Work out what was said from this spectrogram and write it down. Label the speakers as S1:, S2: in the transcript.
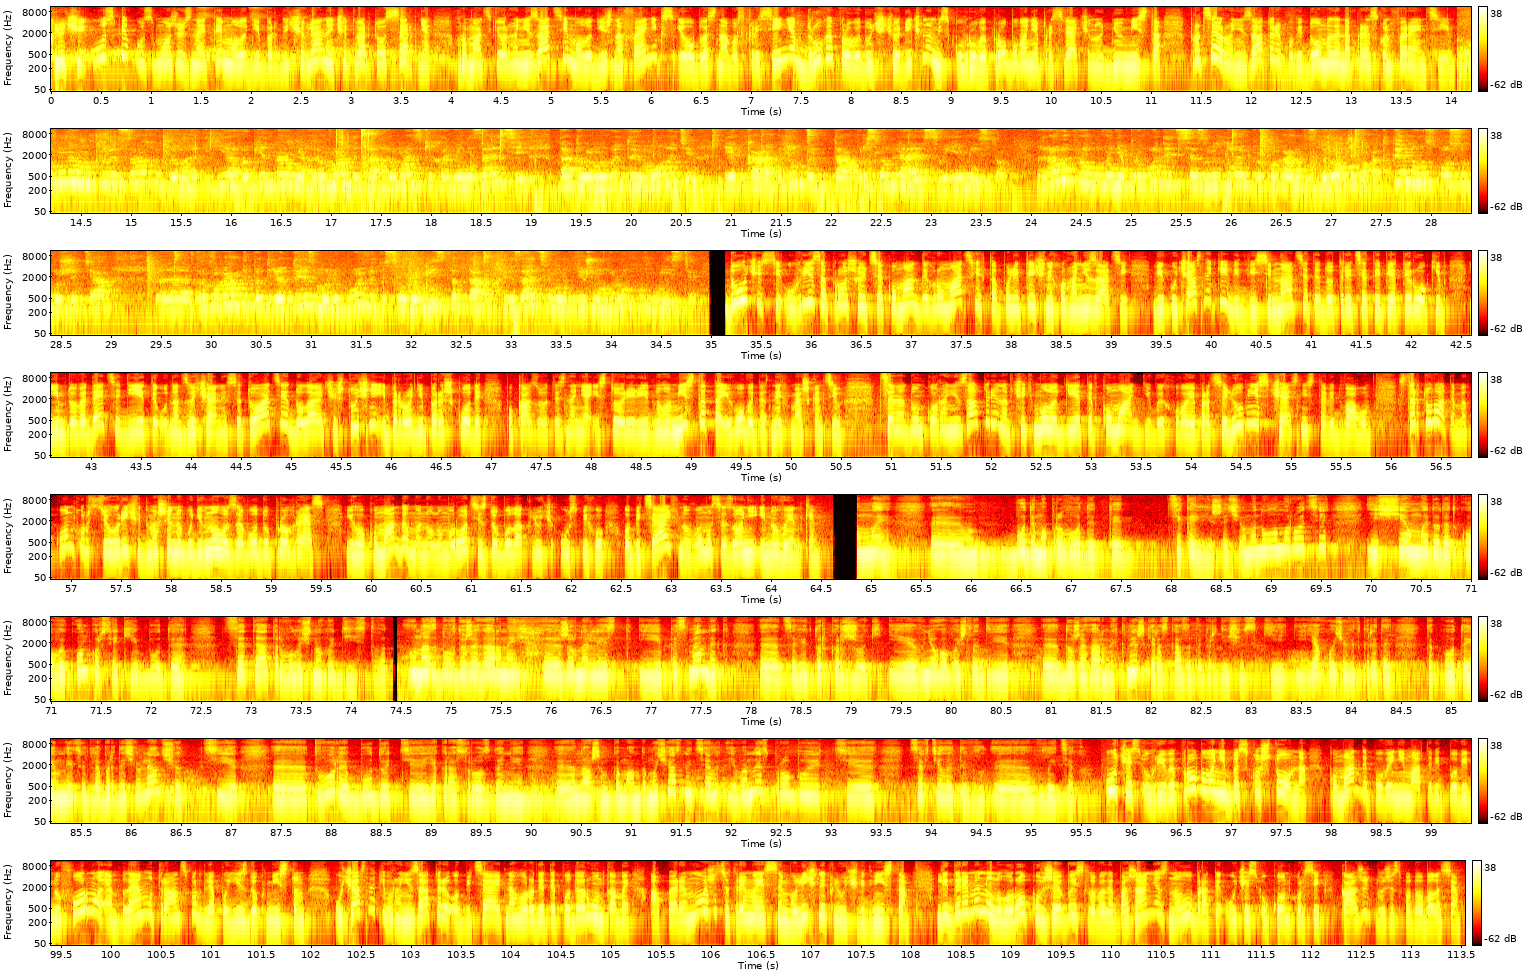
S1: Ключі успіху зможуть знайти молоді бердичівляни 4 серпня. Громадські організації «Молодіжна Фенікс» і «Обласна Воскресіння» вдруге проведуть щорічну міську гру випробування, присвячену Дню міста. Про це організатори повідомили на прес-конференції.
S2: Головною метою заходу є об'єднання громади та громадських організацій та талановитої молоді, яка любить та прославляє своє місто. Гра випробування проводиться з метою пропаганди здорового, активного способу життя, пропаганди патріотизму, любові до свого міста та активізації молодіжного руху в місті.
S1: До участі у грі запрошуються команди громадських та політичних організацій. Вік учасників від 18 до 35 років. Їм доведеться діяти у надзвичайних ситуаціях, долаючи штучні і природні перешкоди, показувати знання історії рідного міста та його видатних мешканців. Це, на думку організаторів, навчить молодь діяти в команді, виховує працелюбність, чесність та відвагу. Стартуватиме конкурс цьогоріч від машинобудівного заводу «Прогрес». Його команда в минулому році здобула ключ успіху. Обіцяють в новому сезоні і новинки.
S3: Ми е, будемо проводити цікавіше, ніж в минулому році. І ще ми додатковий конкурс, який буде, це театр вуличного дійства. У нас був дуже гарний е, журналіст і письменник, е, це Віктор Коржук, і в нього вийшли дві е, дуже гарних книжки, розкази по-бердичівськи. І я хочу відкрити таку таємницю для бердичівлян, що ці твори будуть якраз роздані нашим командам-учасницям, і вони спробують це втілити в лицях.
S1: Участь у грі випробуванні безкоштовна. Команди повинні мати відповідну форму, емблему, транспорт для поїздок містом. Учасників організатори обіцяють нагородити подарунками, а переможець отримає символічний ключ від міста. Лідери минулого року вже висловили бажання знову брати участь у конкурсі. Кажуть, дуже сподобалося.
